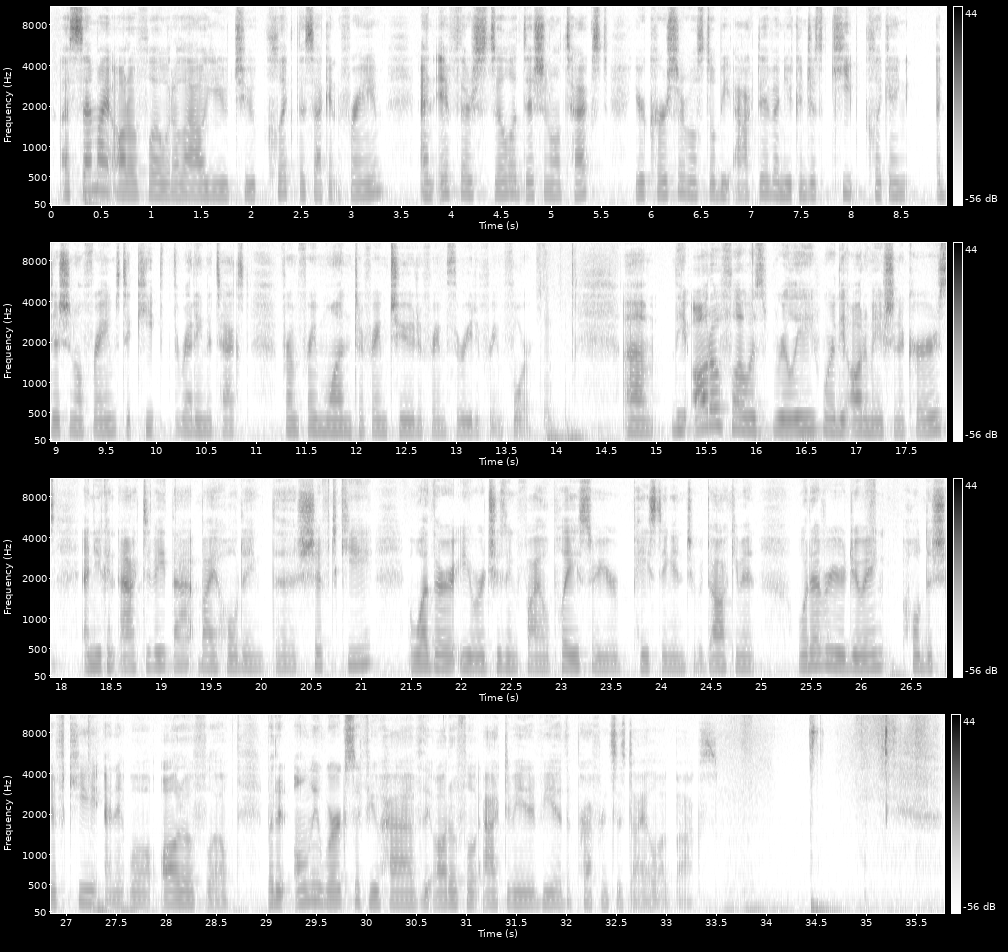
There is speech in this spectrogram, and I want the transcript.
A semi-autoflow would allow you to click the second frame, and if there's still additional text, your cursor will still be active, and you can just keep clicking additional frames to keep threading the text from frame 1 to frame 2 to frame 3 to frame 4. Um, the auto flow is really where the automation occurs, and you can activate that by holding the shift key, whether you are choosing file place or you're pasting into a document. Whatever you're doing, hold the shift key and it will auto flow. But it only works if you have the auto flow activated via the preferences dialog box.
